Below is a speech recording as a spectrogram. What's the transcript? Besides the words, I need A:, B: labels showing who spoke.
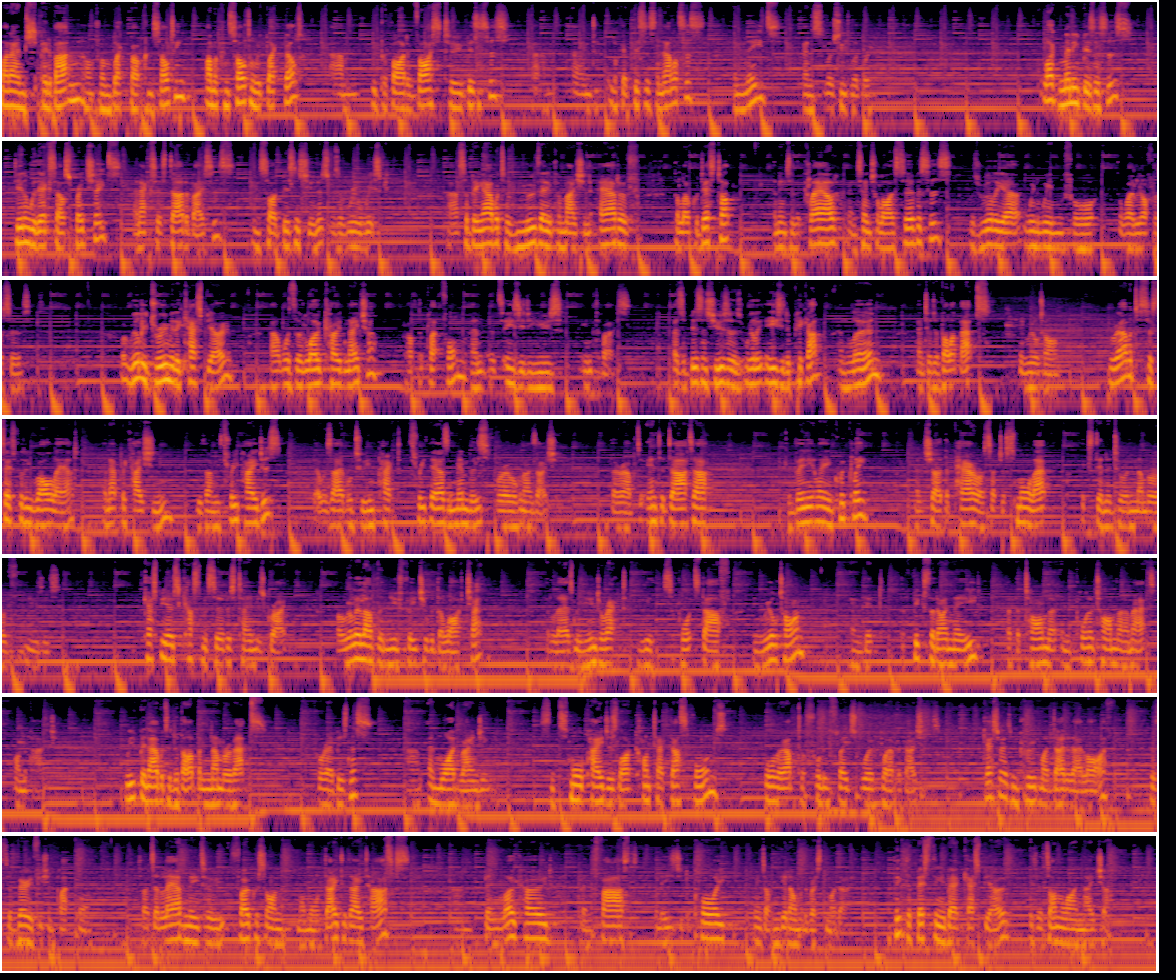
A: My name's Peter Barton. I'm from Black Belt Consulting. I'm a consultant with Black Belt. Um, we provide advice to businesses um, and look at business analysis and needs and solution delivery. Like many businesses, dealing with Excel spreadsheets and access databases inside business units was a real risk. Uh, so being able to move that information out of the local desktop and into the cloud and centralized services was really a win-win for the way we offer services. What really drew me to Caspio uh, was the low-code nature of the platform and its easy to use interface. As a business user, it's really easy to pick up and learn and to develop apps in real time. We were able to successfully roll out an application with only three pages that was able to impact 3,000 members for our organisation. They were able to enter data conveniently and quickly and showed the power of such a small app extended to a number of users. Caspio's customer service team is great. I really love the new feature with the live chat. It allows me to interact with support staff in real time and get the fix that I need at the time that, the point of time that I'm at on the page. We've been able to develop a number of apps for our business um, and wide ranging. Some small pages like contact us forms, all the way up to fully fledged workflow applications. Caspio has improved my day to day life because it's a very efficient platform. So it's allowed me to focus on my more day to day tasks. Um, being low code, being fast and easy to deploy means I can get on with the rest of my day. I think the best thing about Caspio is its online nature,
